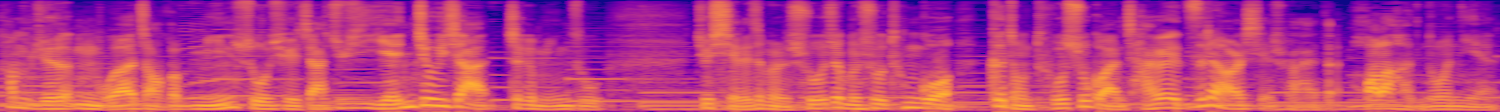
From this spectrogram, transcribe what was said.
他们觉得嗯，我要找个民俗学家去研究一下这个民族。就写了这本书，这本书通过各种图书馆查阅资料而写出来的，花了很多年。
